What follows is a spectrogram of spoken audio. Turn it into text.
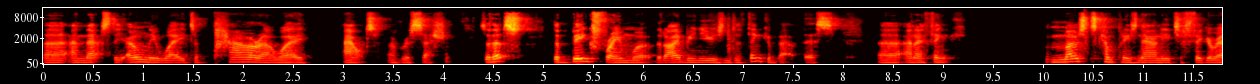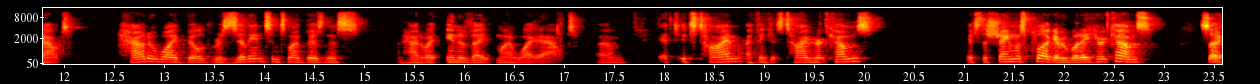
uh, and that's the only way to power our way out of recession. So that's the big framework that I've been using to think about this. Uh, and I think most companies now need to figure out how do I build resilience into my business and how do I innovate my way out? Um, it, it's time. I think it's time. Here it comes. It's the shameless plug, everybody. Here it comes. So,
